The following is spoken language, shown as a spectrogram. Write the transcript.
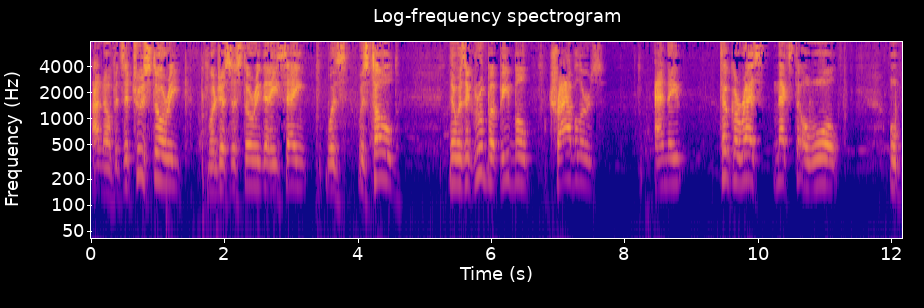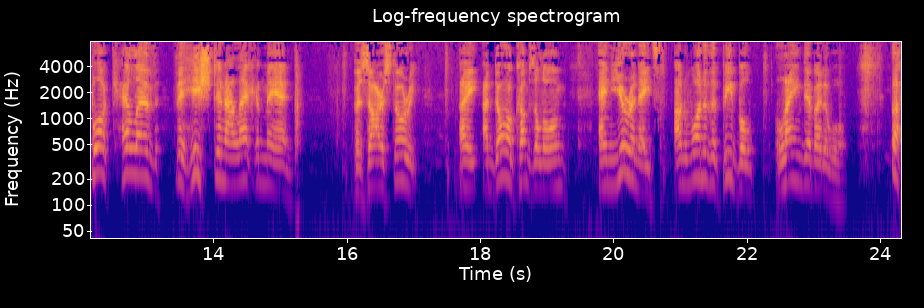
I don't know if it's a true story or just a story that he's saying was was told. There was a group of people, travelers, and they took a rest next to a wall. Ubo kelev alechen man. Bizarre story. A, a dog comes along and urinates on one of the people laying there by the wall. Uh,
